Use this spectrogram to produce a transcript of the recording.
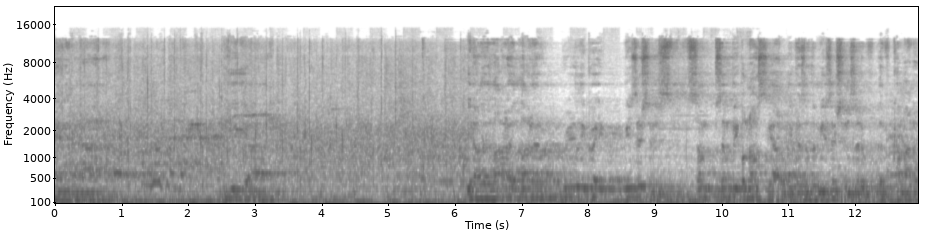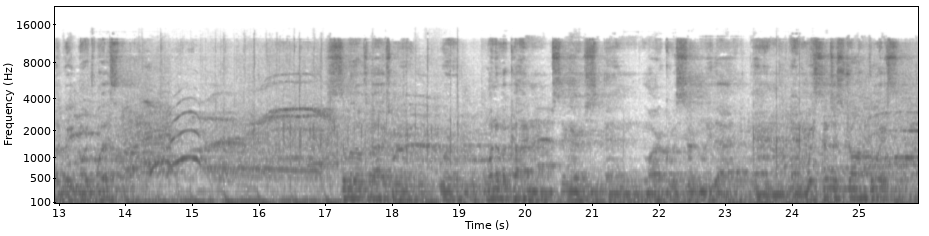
and uh, he, uh, you know, there are a lot of, a lot of really great musicians. Some some people know Seattle because of the musicians that have, that have come out of the great Northwest. Some of those guys were were one of a kind singers, and Mark was certainly that, and and with such a strong voice.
